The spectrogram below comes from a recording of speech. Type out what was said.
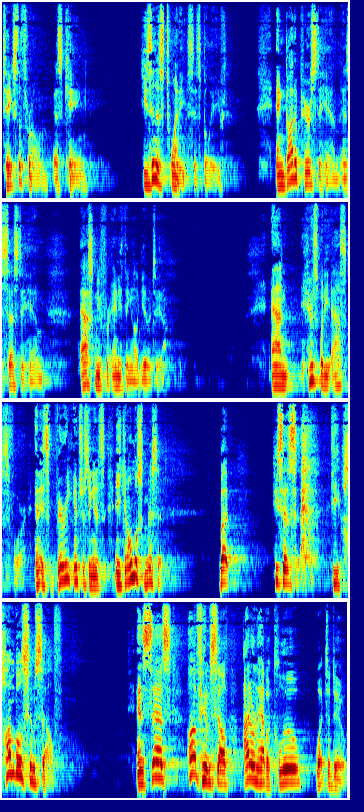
takes the throne as king, he's in his 20s, it's believed, and God appears to him and says to him, Ask me for anything and I'll give it to you. And here's what he asks for. And it's very interesting and, it's, and you can almost miss it. But he says, he humbles himself and says of himself, I don't have a clue what to do.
